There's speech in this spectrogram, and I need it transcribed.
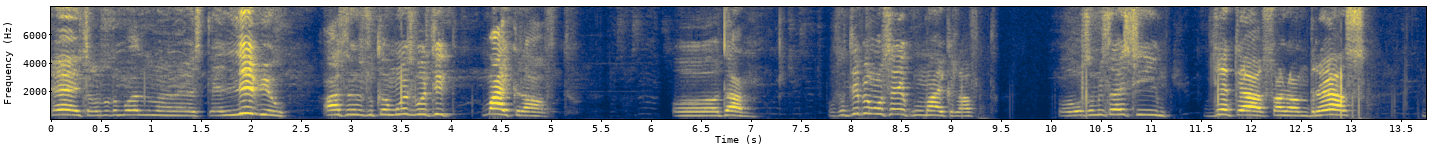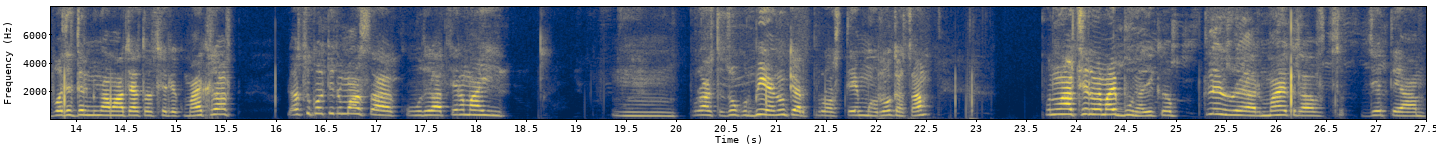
Hei, salut mă, numele este Liviu. Astăzi jucăm în sfârșit Minecraft. Uh, da. O să începem o serie cu Minecraft. Uh, o să-mi instalez și GTA San Andreas. După ce terminăm această serie cu Minecraft. Vreau să continuăm asta cu de la cel mai mm, proaste jocuri. Bine, nu chiar proaste, mă rog așa. Până la cele mai bune, adică Clash Royale, Minecraft, GTA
